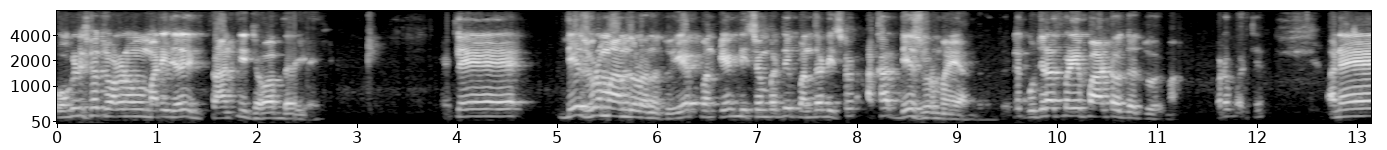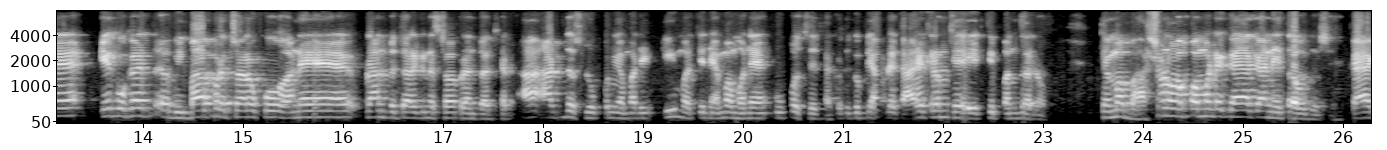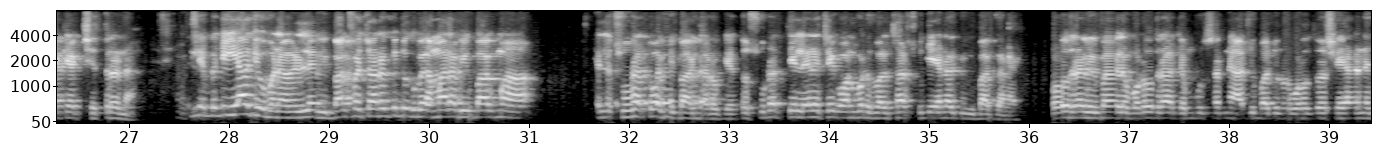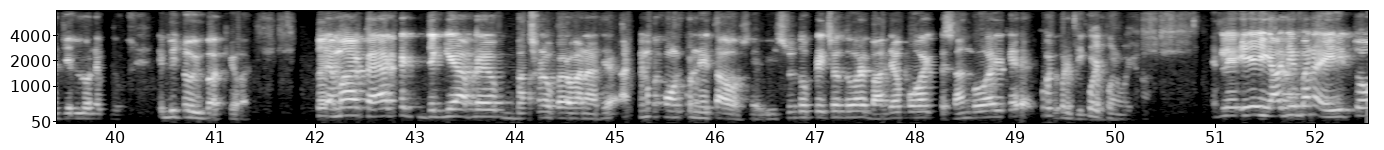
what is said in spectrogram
ઓગણીસો ચોરાણુંમાં મારી જરી પ્રાંતની જવાબદારી આવી એટલે દેશભરમાં આંદોલન હતું. એક એક ડિસેમ્બરથી પંદર ડિસેમ્બર આખા દેશભરમાં એ આંદોલન હતું. એટલે ગુજરાત પણ એ પાર્ટ ઓફ હતું એમાં બરોબર છે? અને એક વખત વિભાગ પ્રચારકો અને પ્રાંત પ્રચારક અને સહપ્રાંત પ્રચારક, આ આઠ દસ લોકોની અમારી ટીમ હતી ને એમાં મને ઉપસ્થિત રાખ્યું હતું કે ભાઈ આપણે કાર્યક્રમ છે એક થી પંદર નો તેમાં ભાષણો આપવા માટે કયા કયા નેતાઓ જશે? કયા કયા ક્ષેત્રના? એટલે બધી યાદીઓ બનાવે. એટલે વિભાગ પ્રચારક કીધું કે ભાઈ અમારા વિભાગમાં એટલે સુરત હોય વિભાગ ધારો કે તો સુરતથી લઈને છેક ઓનવર્ડ વલસાડ સુધી એનો વિભાગ ગણાય. વડોદરા વિભાગ એટલે વડોદરા જંબુસર ને આજુબાજુનો વડોદરા શહેર અને જિલ્લો ને બધું. એ બીજો વિભાગ કહેવાય. તો એમાં કયા કયા જગ્યાએ આપણે ભાષણો કરવાના છે? અને એમાં કોણ કોણ નેતાઓ છે? વિશુદ્ધ પરિષદ હોય ભાજપ હોય કે સંઘ હોય કે કોઈ પણ કોઈ પણ હોય એટલે એ યાદી બનાવી તો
